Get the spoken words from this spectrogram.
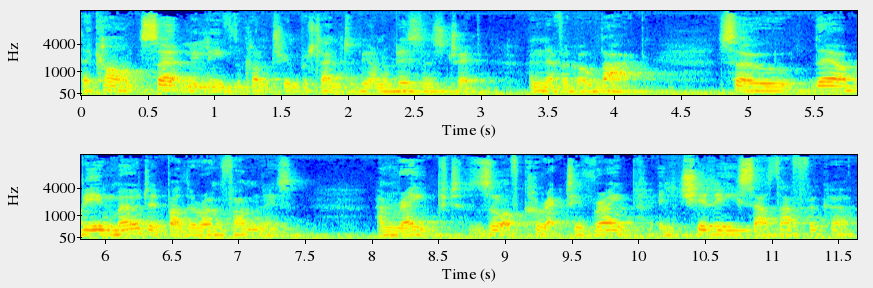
They can't certainly leave the country and pretend to be on a business trip and never go back. So they are being murdered by their own families and raped. There's a lot of corrective rape in Chile, South Africa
